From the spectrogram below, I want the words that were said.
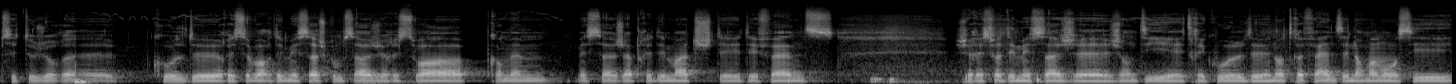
c'est toujours euh, cool de recevoir des messages comme ça. Je reçois quand même messages après des matchs des, des fans. Je reçois des messages euh, gentils et très cool de notre fans et normalement aussi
